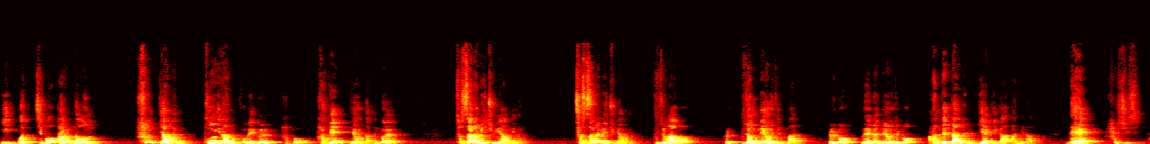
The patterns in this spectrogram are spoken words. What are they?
이 멋지고 아름다운 함께하는 동일한 고백을 하고 하게 되었다는 거예요. 첫사람이 중요합니다. 첫사람이 중요합니다. 부정하고 그 부정되어진 말 그리고 외면되어지고 안 된다는 이야기가 아니라 네 할 수 있습니다.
